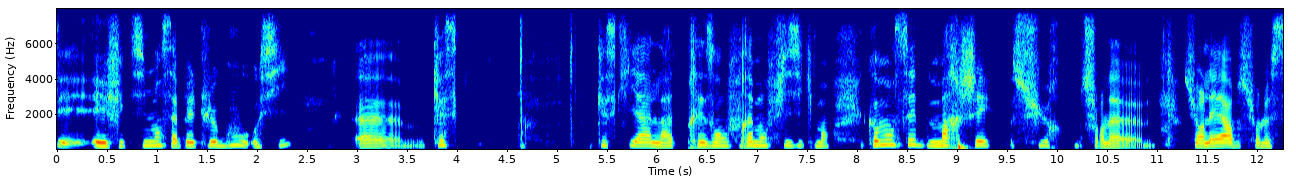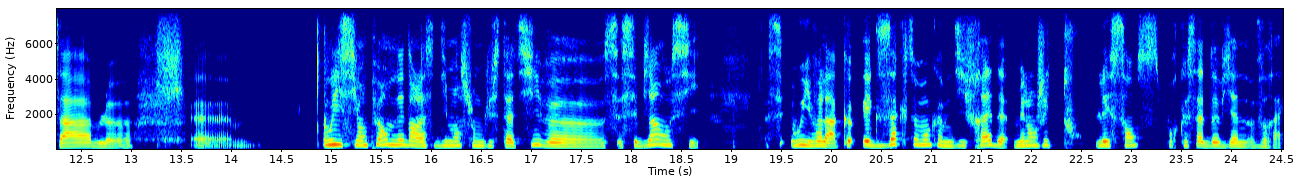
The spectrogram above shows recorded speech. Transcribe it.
Et effectivement, ça peut être le goût aussi. Qu'est-ce qu'est-ce qu'il y a là de présent vraiment physiquement? Comment de marcher sur sur le sur l'herbe, sur le sable, oui, si on peut emmener dans la dimension gustative, c'est bien aussi. Oui, voilà, exactement comme dit Fred, mélanger tous les sens pour que ça devienne vrai.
